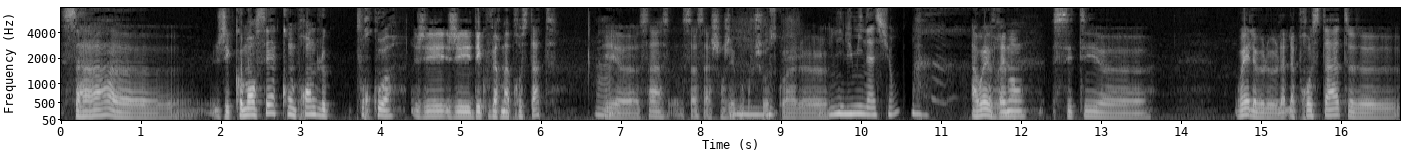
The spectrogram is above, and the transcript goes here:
ça j'ai commencé à comprendre le pourquoi. J'ai découvert ma prostate. Ah. Et euh, ça, ça, ça a changé beaucoup de choses, quoi. Le... Une illumination. ah ouais, vraiment. C'était, euh... ouais, le, le, la, la, prostate, euh,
